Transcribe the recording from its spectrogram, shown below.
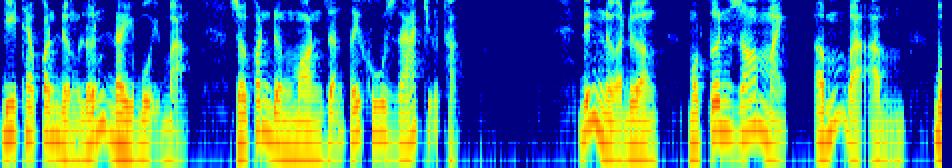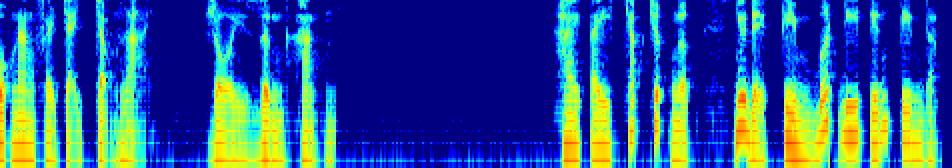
đi theo con đường lớn đầy bụi bặm, rồi con đường mòn dẫn tới khu giá chữ thập. Đến nửa đường, một cơn gió mạnh, ấm và ẩm, buộc nàng phải chạy chậm lại. rồi dừng hẳn. Hai tay chắp trước ngực như để kìm bớt đi tiếng tim đập.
